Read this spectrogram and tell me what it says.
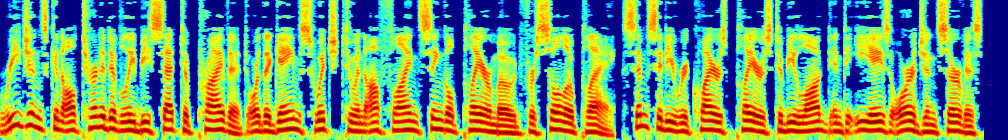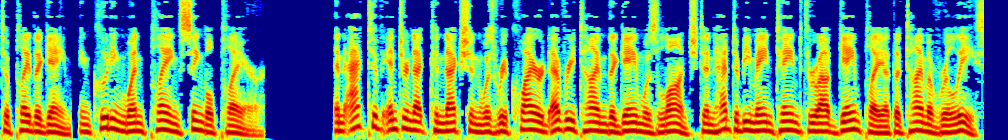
Regions can alternatively be set to private or the game switched to an offline single-player mode for solo play. SimCity requires players to be logged into EA's Origin service to play the game, including when playing single player. An active Internet connection was required every time the game was launched and had to be maintained throughout gameplay at the time of release.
